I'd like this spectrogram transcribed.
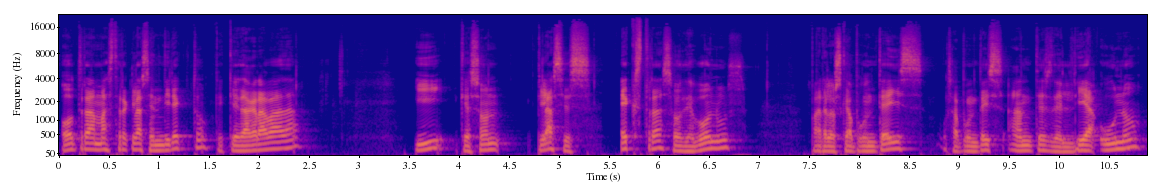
otra masterclass en directo que queda grabada y que son clases extras o de bonus para los que apuntéis, os apuntéis antes del día 1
